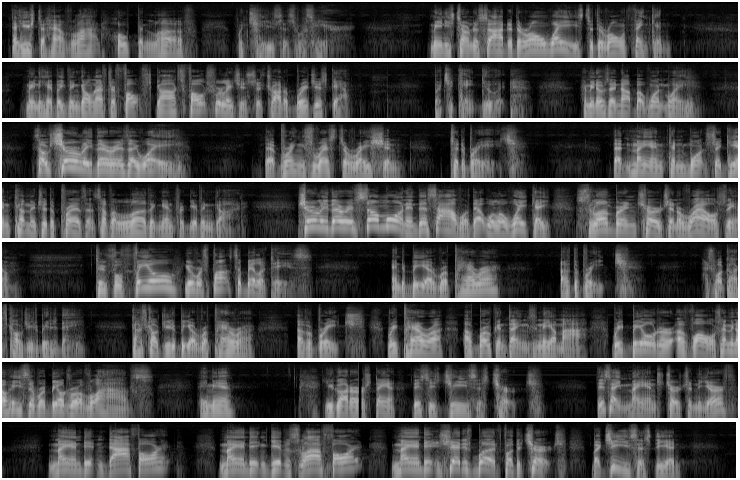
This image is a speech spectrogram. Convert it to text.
They used to have light, hope, and love when Jesus was here. Many's turned aside to their own ways, to their own thinking. Many have even gone after false gods, false religions to try to bridge this gap. But you can't do it. I mean, knows there's not but one way? So surely there is a way that brings restoration to the bridge. That man can once again come into the presence of a loving and forgiving God. Surely there is someone in this hour that will awake a slumbering church and arouse them to fulfill your responsibilities and to be a repairer of the breach. That's what God's called you to be today. God's called you to be a repairer of a breach, repairer of broken things, Nehemiah, rebuilder of walls. Let many know He's the rebuilder of lives? Amen. You got to understand, this is Jesus' church. This ain't man's church in the earth. Man didn't die for it. Man didn't give his life for it. Man didn't shed his blood for the church. But Jesus did.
